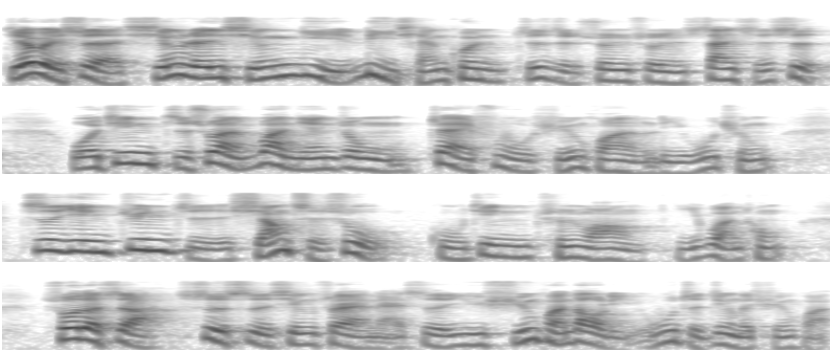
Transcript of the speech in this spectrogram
结尾是行人行义立乾坤，子子孙孙三十世。我今只算万年中，再复循环理无穷。只因君子降此数，古今存亡一贯通。说的是啊，世事兴衰乃是与循环道理无止境的循环。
